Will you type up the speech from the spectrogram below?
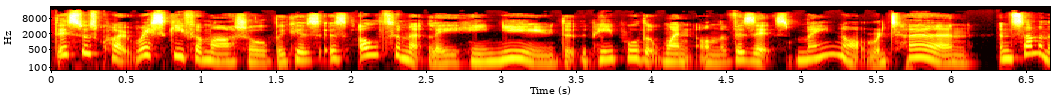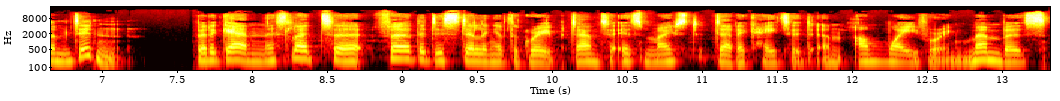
This was quite risky for Marshall because, as ultimately he knew that the people that went on the visits may not return, and some of them didn't. But again, this led to further distilling of the group down to its most dedicated and unwavering members.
